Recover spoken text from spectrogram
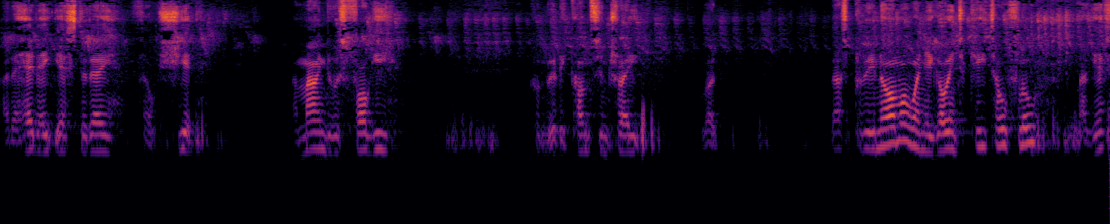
I had a headache yesterday. Felt shit. My mind was foggy. Couldn't really concentrate. That's pretty normal when you go into keto flu, I guess.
